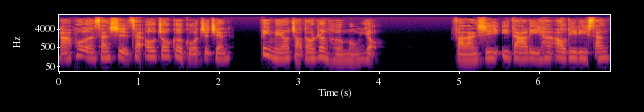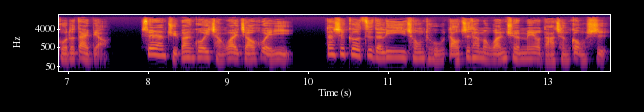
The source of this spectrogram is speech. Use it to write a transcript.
拿破仑三世在欧洲各国之间并没有找到任何盟友。法兰西、意大利和奥地利三国的代表虽然举办过一场外交会议，但是各自的利益冲突导致他们完全没有达成共识。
